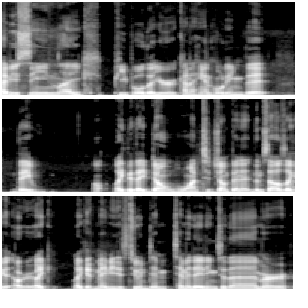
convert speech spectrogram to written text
Have you seen like people that you're kind of handholding that they uh, like that they don't want to jump in it themselves, like it, or like like it maybe is too intimidating to them, or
